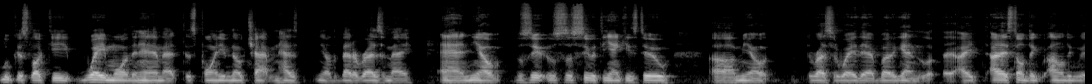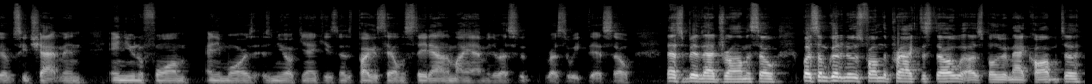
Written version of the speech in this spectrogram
Lucas Luetge way more than him at this point, even though Chapman has you know the better resume and you know we'll see, we'll see what the Yankees do. Um, you know the rest of the way there, but again, I, I just don't think I don't think we ever see Chapman in uniform anymore as, as New York Yankees. And it's probably gonna to stay down in Miami the rest of the rest of the week there. So that's a bit of that drama. So, but some good news from the practice though. Uh, supposedly with Matt Carpenter.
